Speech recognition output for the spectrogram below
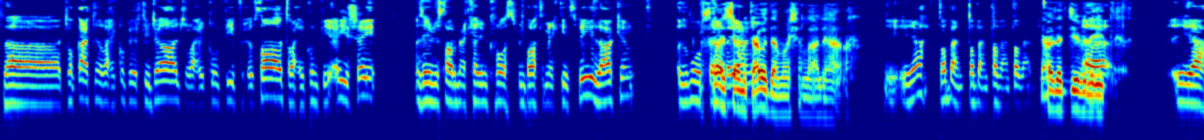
فتوقعت إنه راح يكون في ارتجاج راح يكون في فحوصات راح يكون في أي شيء زي اللي صار مع كارين كروس في مباراة المعكيز فيه لكن الأمور طيبة يعني. متعودة ما شاء الله عليها. يا طبعا طبعا طبعا طبعا. متعودة تجيب العيد آه يا.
